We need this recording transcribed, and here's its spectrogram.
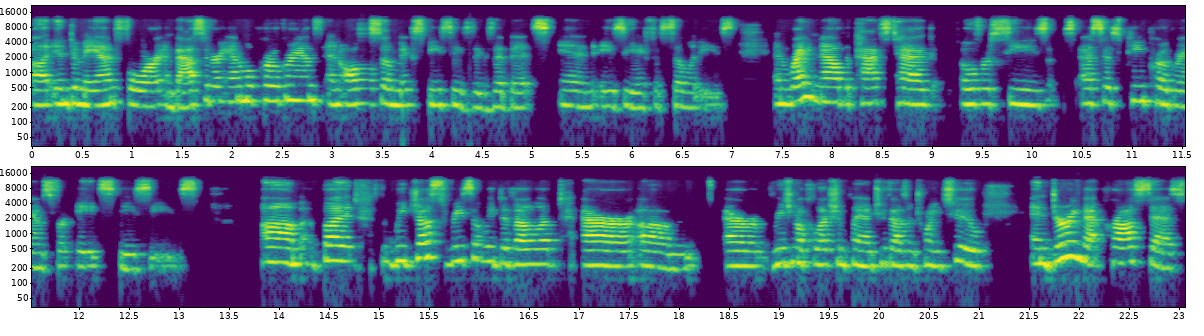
uh, in demand for ambassador animal programs and also mixed species exhibits in AZA facilities. And right now, the PAX tag oversees SSP programs for eight species. Um, but we just recently developed our, um, our regional collection plan 2022. And during that process,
